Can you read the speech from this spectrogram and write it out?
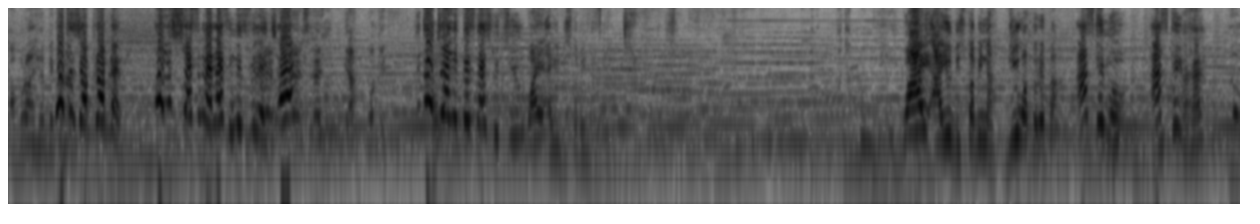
What is your problem? Why are you stressing my life in this village? eh? Yeah, okay. Did I do any business with you? Why are you disturbing this girl? Why are you disturbing her? Do you want to rape her? Ask him, oh. Ask him. Uh-huh. No.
